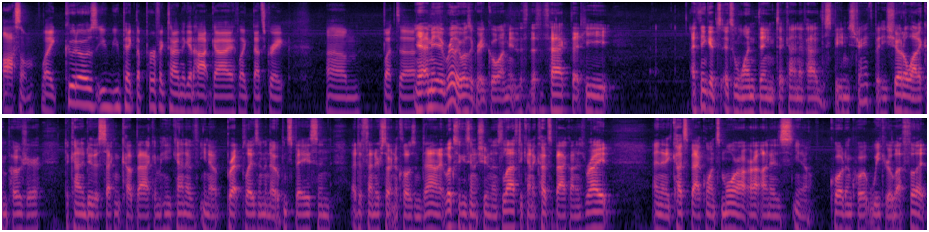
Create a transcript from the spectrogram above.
awesome. Like kudos, you you picked the perfect time to get hot, guy. Like that's great. Um, But uh, Yeah, I mean, it really was a great goal. I mean, the, the fact that he, I think it's it's one thing to kind of have the speed and strength, but he showed a lot of composure to kind of do the second cut back. I mean, he kind of, you know, Brett plays him in the open space and a defender's starting to close him down. It looks like he's going to shoot on his left. He kind of cuts back on his right, and then he cuts back once more on his, you know, quote unquote weaker left foot.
